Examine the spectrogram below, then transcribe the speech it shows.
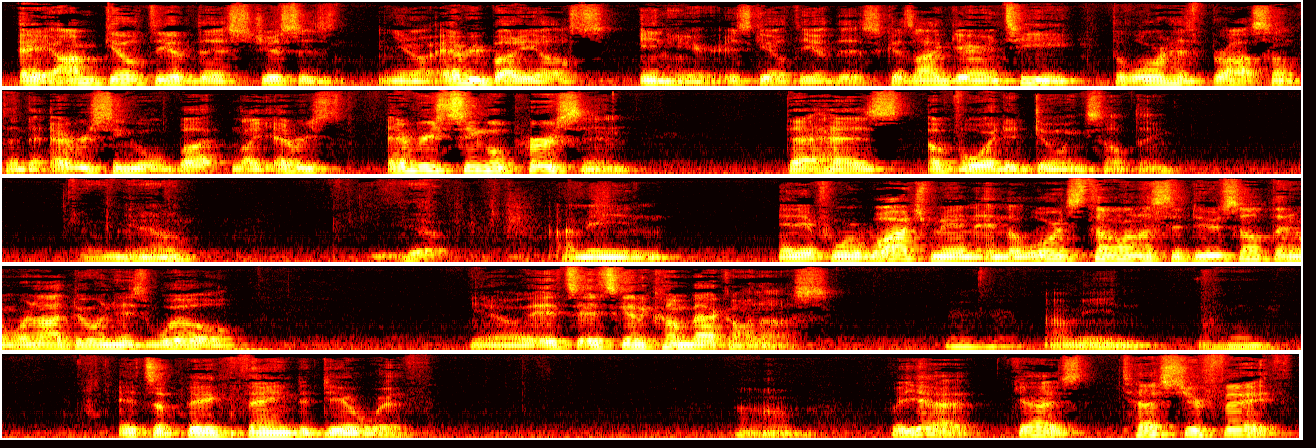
Hey, I'm guilty of this just as, you know, everybody else in here is guilty of this because I guarantee the Lord has brought something to every single but like every every single person that has avoided doing something, you know. Yep. I mean, and if we're watchmen and the Lord's telling us to do something and we're not doing His will, you know, it's it's going to come back on us. Mm-hmm. I mean, Mm-hmm. it's a big thing to deal with. Um, but yeah, guys, test your faith.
